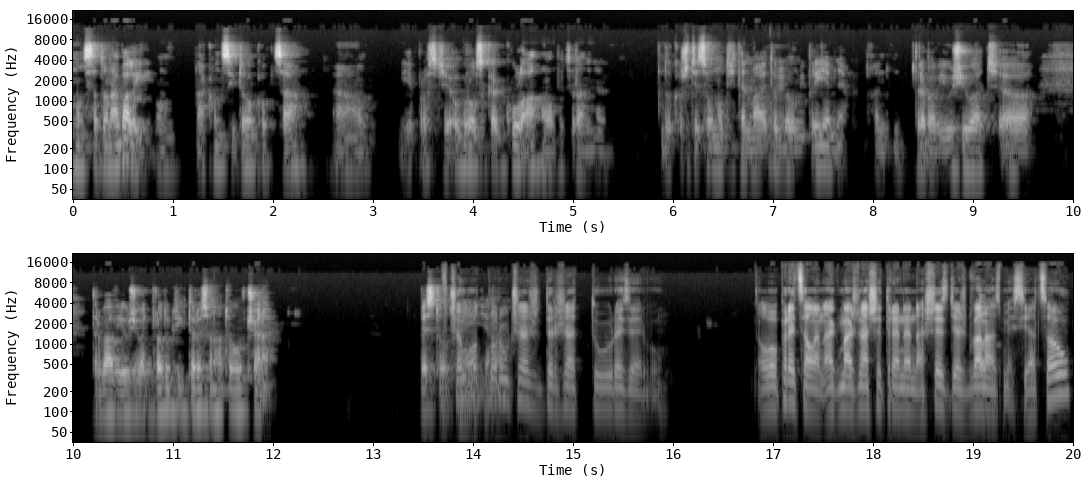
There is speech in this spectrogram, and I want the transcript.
ono sa to nabalí. On, na konci toho kopca je proste obrovská gula, alebo teda dokážete zhodnotiť ten majetok mm. veľmi príjemne. Treba využívať, uh, treba využívať produkty, ktoré sú na to určené. Bez toho, v čom odporúčaš držať tú rezervu? Lebo predsa len, ak máš našetrené na 6 až 12 mesiacov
